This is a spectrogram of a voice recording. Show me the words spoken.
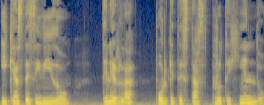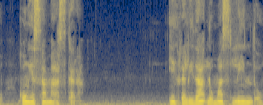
y que has decidido tenerla porque te estás protegiendo con esa máscara. Y en realidad lo más lindo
